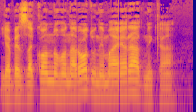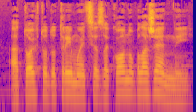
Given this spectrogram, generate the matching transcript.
Для беззаконного народу немає радника, а той, хто дотримується закону, блаженний.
